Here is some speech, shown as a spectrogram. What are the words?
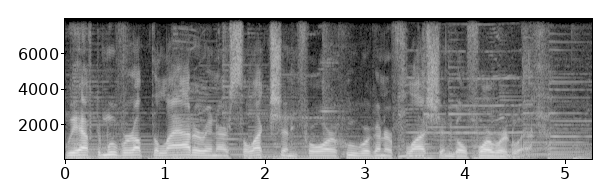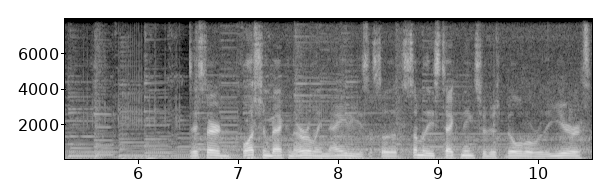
We have to move her up the ladder in our selection for who we're gonna flush and go forward with. They started flushing back in the early 90s, so some of these techniques are just built over the years.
